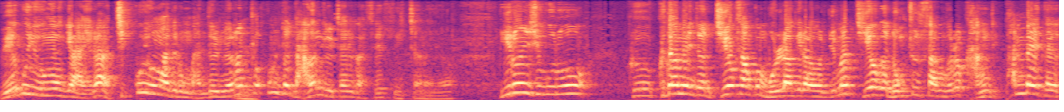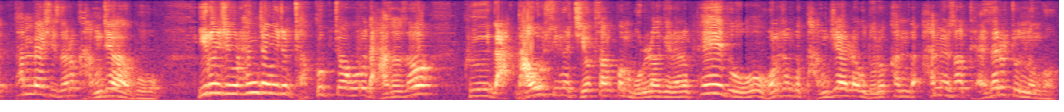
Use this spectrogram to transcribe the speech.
외부 용역이 아니라 직고용하도록 만들면은 조금 더 나은 일자리가 될 수 있잖아요. 이런 식으로 그 그 다음에 이제 지역 상권 몰락이라고 그러지만 지역의 농축산물을 강제 판매 판매 시설을 강제하고 이런 식으로 행정이 좀 적극적으로 나서서 그 나, 나올 수 있는 지역 상권 몰락이라는 폐해도 어느 정도 방지하려고 노력하면서 대세를 쫓는 거.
